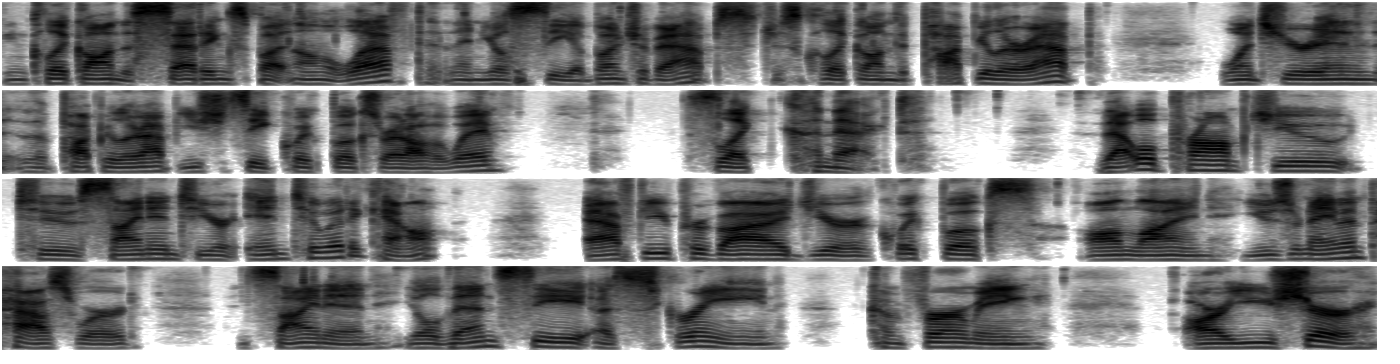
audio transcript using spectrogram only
can click on the settings button on the left and then you'll see a bunch of apps. Just click on the popular app. Once you're in the popular app, you should see QuickBooks right off the way. Select connect. That will prompt you to sign into your Intuit account. After you provide your QuickBooks online username and password and sign in, you'll then see a screen confirming, are you sure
